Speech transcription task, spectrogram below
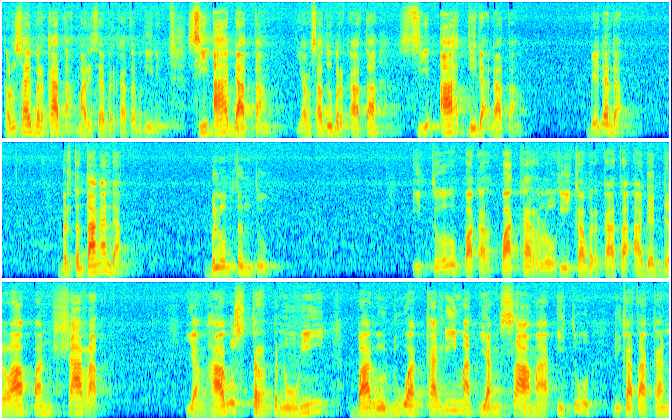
Kalau saya berkata, mari saya berkata begini. Si A datang, yang satu berkata si A tidak datang. Beda enggak? Bertentangan enggak? Belum tentu itu pakar-pakar logika berkata ada delapan syarat yang harus terpenuhi baru dua kalimat yang sama itu dikatakan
